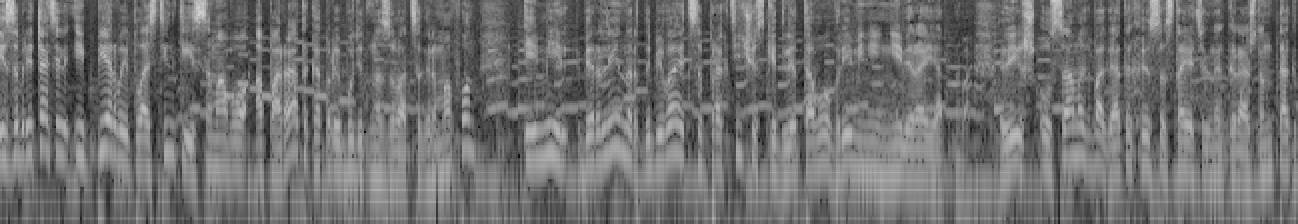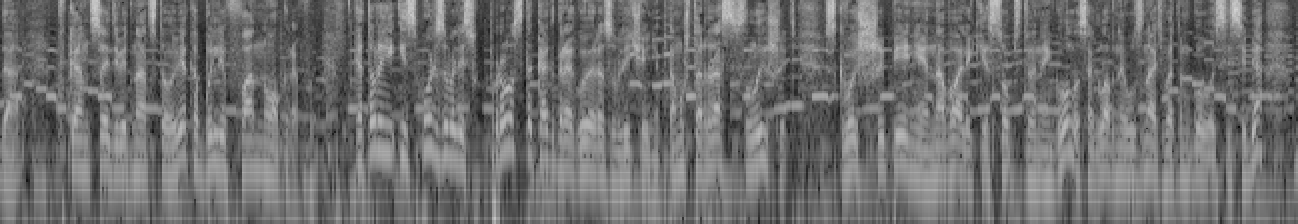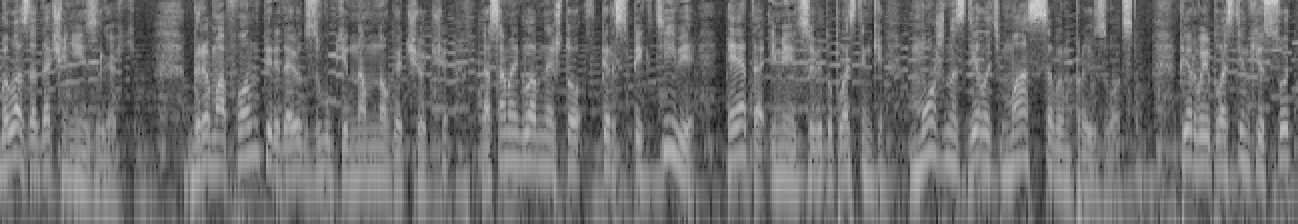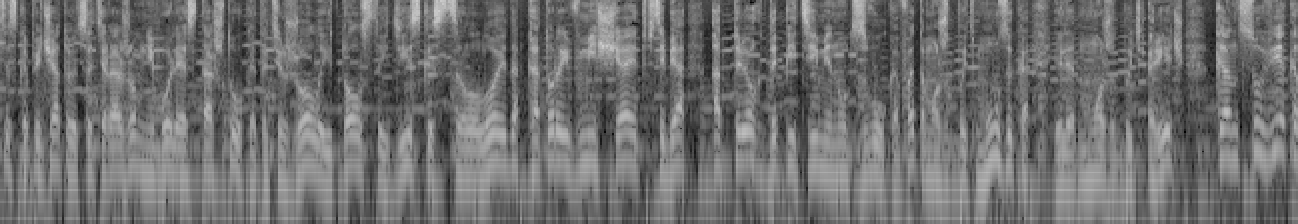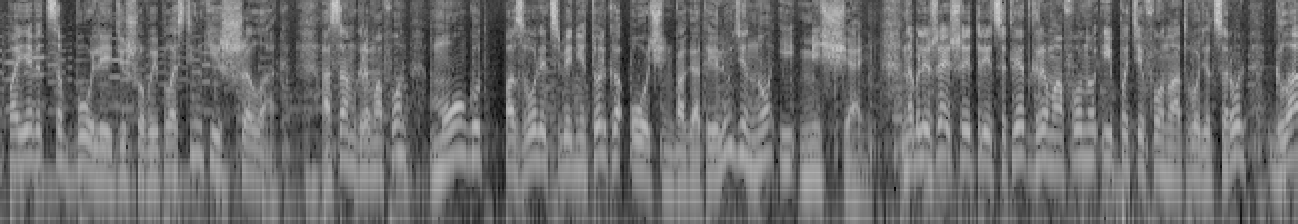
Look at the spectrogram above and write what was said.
Изобретатель и первой пластинки из самого аппарата, который будет называться граммофон, Эмиль Берлинер добивается практически для того времени невероятного. Лишь у самых богатых и состоятельных граждан тогда, в конце 19 века, были фонографы, которые использовались просто как дорогое развлечение, потому что расслышать сквозь шипение на валике собственный голос, а главное узнать в этом голосе себя, была задача не из легких. Граммофон передает звуки намного четче. А самое главное, что в перспективе это, имеется в виду пластинки, можно сделать массовым производством. Первые пластинки с оттиска печатаются тиражом не более 100 штук. Это тяжелый и толстый диск из целлулоида, который вмещает в себя от 3 до 5 минут звуков. Это может быть музыка или может быть речь. К концу века появятся более дешевые пластинки из шелака. А сам граммофон могут позволить себе не только очень богатые люди, но и мещане. На ближайшие 30 лет граммофону и патефону отводится роль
